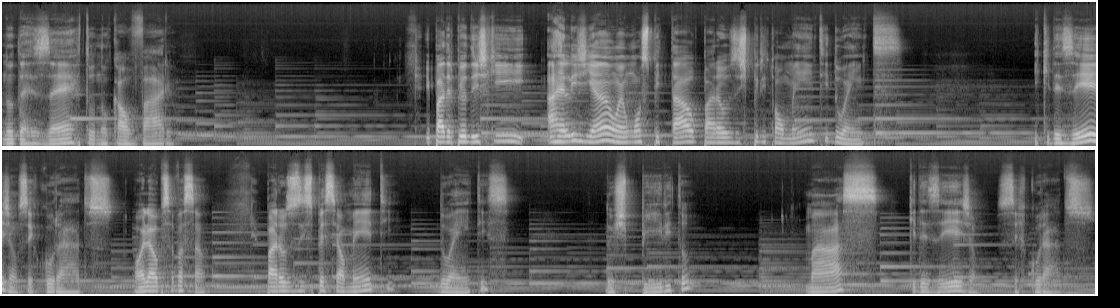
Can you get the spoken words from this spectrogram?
no deserto, no Calvário. E Padre Pio diz que a religião é um hospital para os espiritualmente doentes e que desejam ser curados. Olha a observação. Para os especialmente doentes do espírito, mas que desejam ser curados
